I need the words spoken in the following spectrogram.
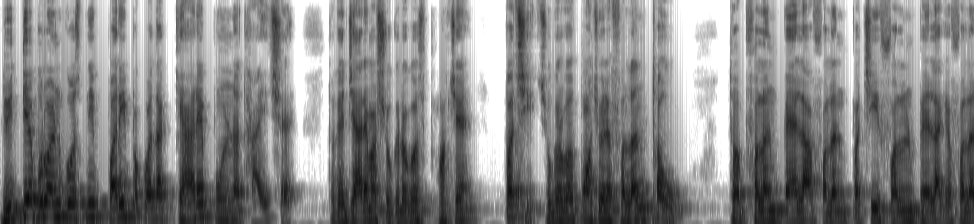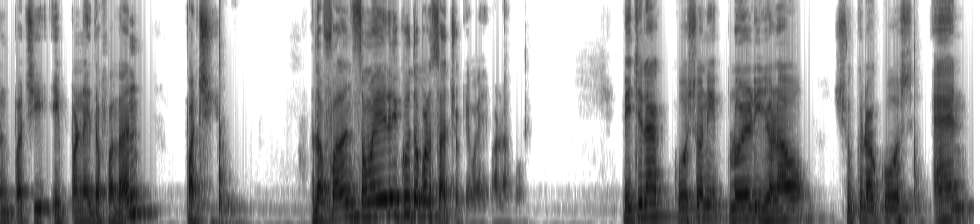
દ્વિતીય પૂર્વ અંડકોષની પરિપક્વતા ક્યારે પૂર્ણ થાય છે? તો કે જ્યારે એમાં શુક્રકોષ પહોંચે પછી. શુક્રકોષ પહોંચ્યું એટલે ફલન થવું. તો ફલન પહેલાં, ફલન પછી, ફલન પહેલાં કે ફલન પછી, એક પણ નહીં તો ફલન પછી. મતલબ ફલન સમયે લખ્યું તો પણ સાચું કહેવાય બાળકો. નીચેના કોષોની પ્લોયડી જણાવો. શુક્રકોષ એન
